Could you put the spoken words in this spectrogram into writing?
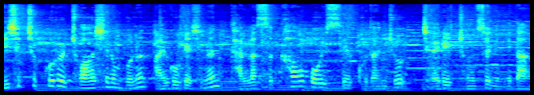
미식 축구를 좋아하시는 분은 알고 계시는 달라스 카우보이스의 구단주 제리 존슨입니다.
